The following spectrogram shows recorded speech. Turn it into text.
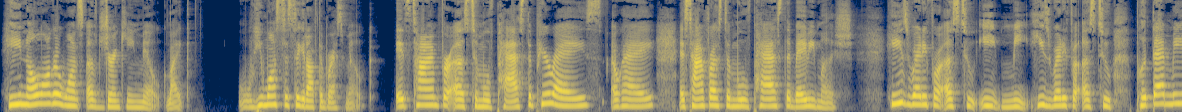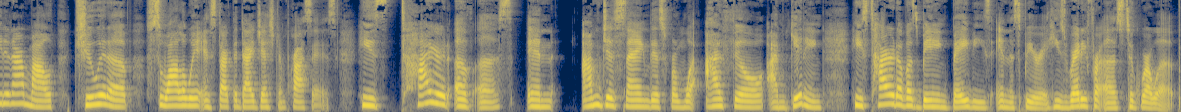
He no longer wants us drinking milk. Like he wants us to get off the breast milk. It's time for us to move past the purees, okay? It's time for us to move past the baby mush. He's ready for us to eat meat. He's ready for us to put that meat in our mouth, chew it up, swallow it, and start the digestion process. He's tired of us and I'm just saying this from what I feel I'm getting. He's tired of us being babies in the spirit. He's ready for us to grow up.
